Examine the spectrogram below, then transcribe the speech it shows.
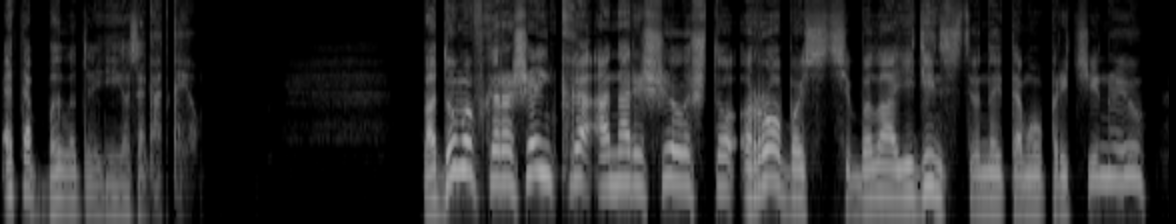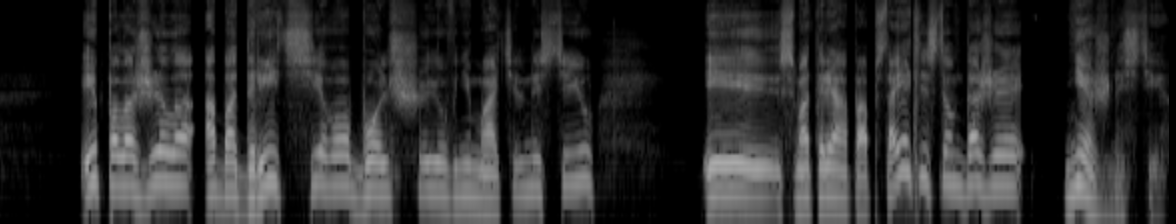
Это было для нее загадкой. Подумав хорошенько, она решила, что робость была единственной тому причиной, и положила ободрить его большую внимательностью и, смотря по обстоятельствам, даже нежностью.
